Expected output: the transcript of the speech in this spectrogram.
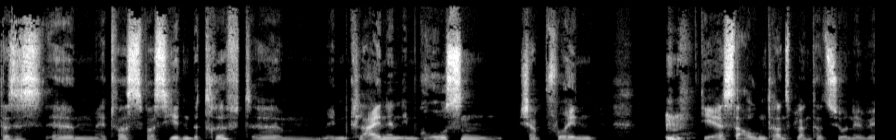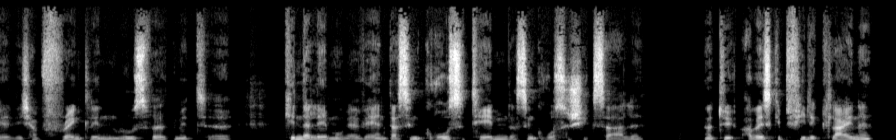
das ist ähm, etwas, was jeden betrifft, ähm, im Kleinen, im Großen. Ich habe vorhin die erste Augentransplantation erwähnt. Ich habe Franklin Roosevelt mit äh, Kinderlähmung erwähnt. Das sind große Themen, das sind große Schicksale. Natürlich, aber es gibt viele kleine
